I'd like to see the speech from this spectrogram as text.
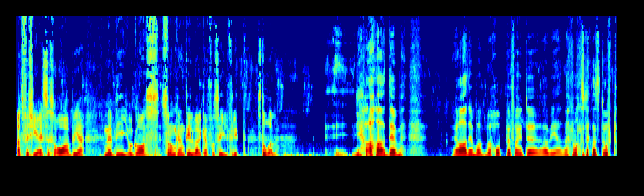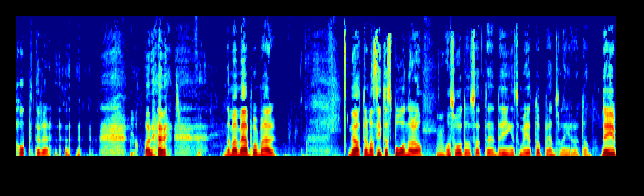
Att förse SSAB med biogas så de kan tillverka fossilfritt stål? Ja, det, ja det, hoppet får ju inte överge. Man måste ha stort hopp det där. Ja. när man är med på de här möten man sitter och spånar och, mm. och så då. Så att det, det är ingen som har gett upp än så länge. Utan det är ju,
